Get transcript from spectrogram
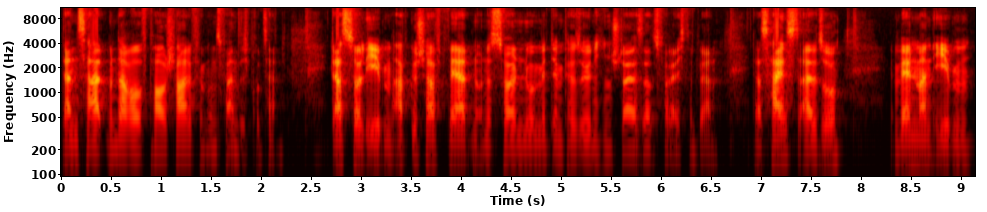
dann zahlt man darauf pauschal 25 Prozent. Das soll eben abgeschafft werden und es soll nur mit dem persönlichen Steuersatz verrechnet werden. Das heißt also, wenn man eben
